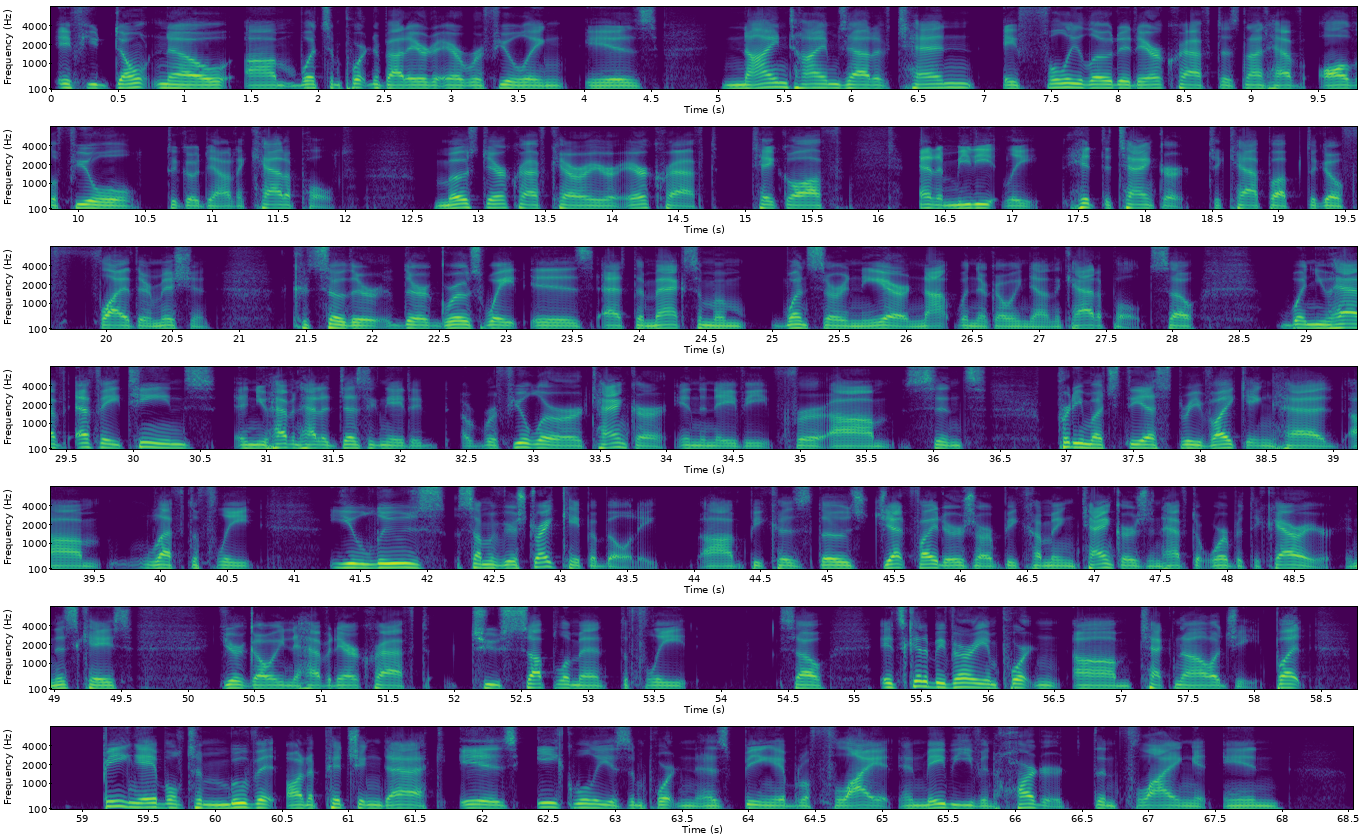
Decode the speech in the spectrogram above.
if you don't know, um, what's important about air to air refueling is nine times out of 10, a fully loaded aircraft does not have all the fuel to go down a catapult. Most aircraft carrier aircraft take off and immediately hit the tanker to cap up to go f- fly their mission. So their their gross weight is at the maximum once they're in the air, not when they're going down the catapult. So when you have F 18s and you haven't had a designated a refueler or tanker in the Navy for um, since pretty much the S 3 Viking had um, left the fleet, you lose some of your strike capability. Uh, because those jet fighters are becoming tankers and have to orbit the carrier. In this case, you're going to have an aircraft to supplement the fleet. So it's going to be very important um, technology. But being able to move it on a pitching deck is equally as important as being able to fly it and maybe even harder than flying it in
